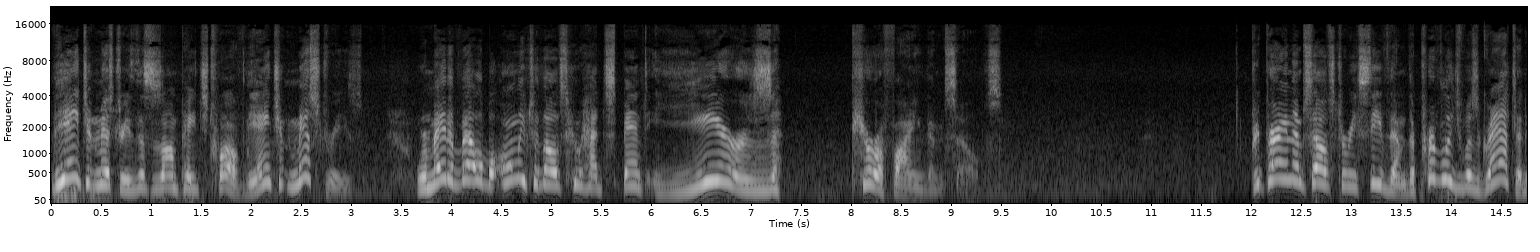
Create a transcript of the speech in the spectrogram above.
The ancient mysteries, this is on page 12, the ancient mysteries were made available only to those who had spent years purifying themselves, preparing themselves to receive them. The privilege was granted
